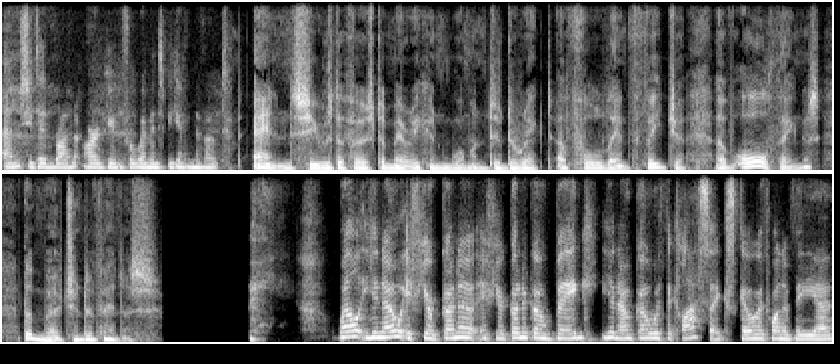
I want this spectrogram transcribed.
and she did run arguing for women to be given the vote. And she was the first American woman to direct a full length feature of all things, The Merchant of Venice. Well, you know, if you're gonna if you're gonna go big, you know, go with the classics. Go with one of the uh,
